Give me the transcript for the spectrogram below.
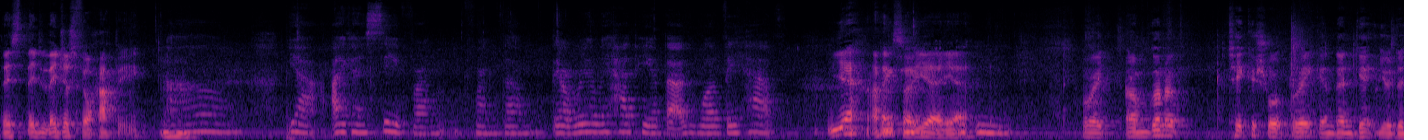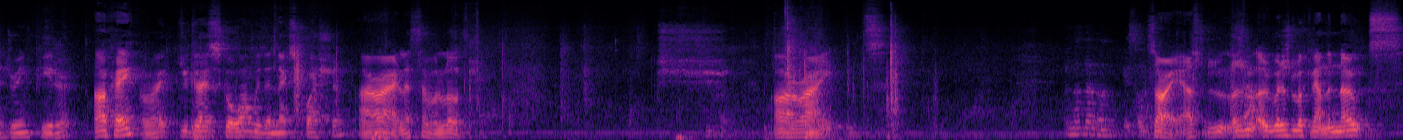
this. They, they just feel happy. Oh, yeah, I can see from from them. They're really happy about what they have. Yeah, I think so. Yeah, yeah. Mm. All right, I'm gonna take a short break and then get you the drink, Peter. Okay. All right, you guys go on with the next question. All right. Let's have a look. All right. No, no, no. It's okay. Sorry, I was, I was- we're just looking at the notes.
